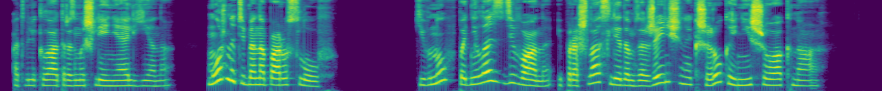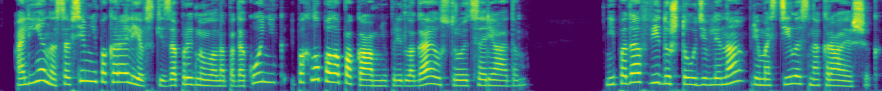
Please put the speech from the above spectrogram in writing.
— отвлекла от размышления Альена, — «можно тебя на пару слов?» Кивнув, поднялась с дивана и прошла следом за женщиной к широкой нише у окна. Альена совсем не по-королевски запрыгнула на подоконник и похлопала по камню, предлагая устроиться рядом. Не подав виду, что удивлена, примостилась на краешек.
